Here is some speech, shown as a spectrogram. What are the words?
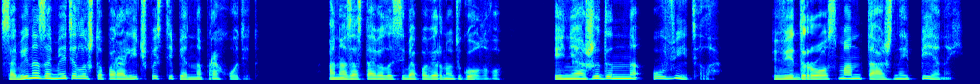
Сабина заметила, что паралич постепенно проходит. Она заставила себя повернуть голову и неожиданно увидела ведро с монтажной пеной.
